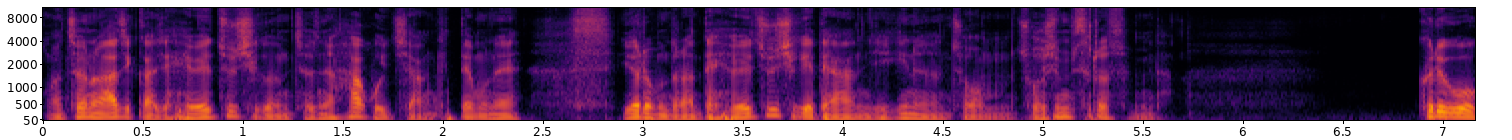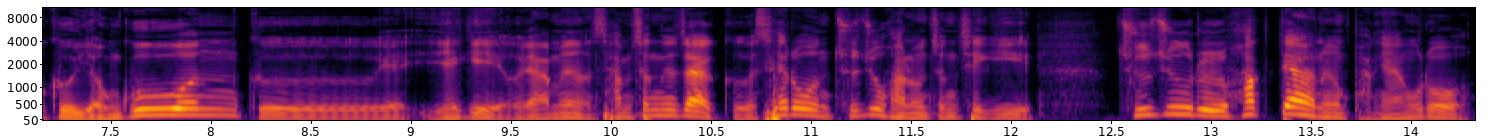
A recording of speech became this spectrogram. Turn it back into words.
어, 저는 아직까지 해외 주식은 전혀 하고 있지 않기 때문에 여러분들한테 해외 주식에 대한 얘기는 좀 조심스럽습니다. 그리고 그 연구원 그 얘기에 의하면 삼성전자 그 새로운 주주 환원 정책이 주주를 확대하는 방향으로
